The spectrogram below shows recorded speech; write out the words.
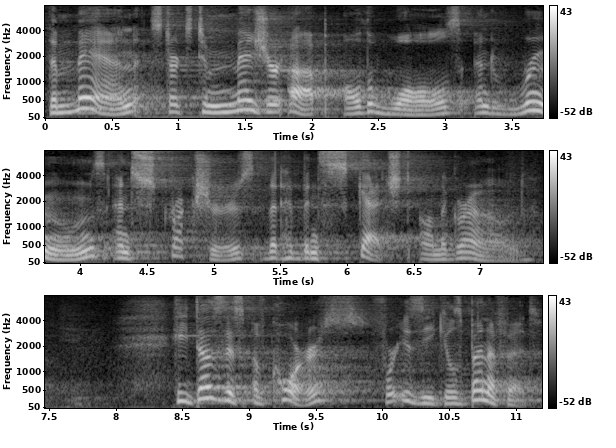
The man starts to measure up all the walls and rooms and structures that have been sketched on the ground. He does this, of course, for Ezekiel's benefit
